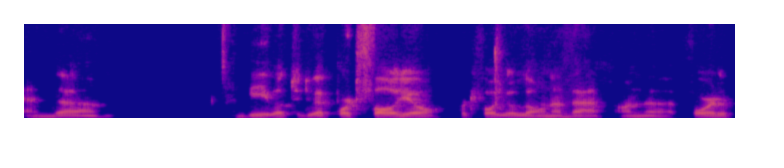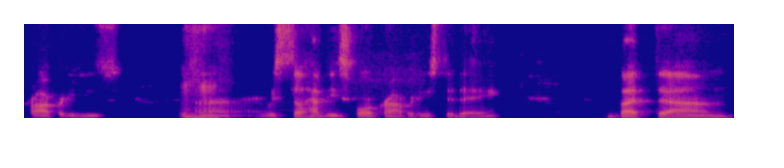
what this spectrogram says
and um, be able to do a portfolio portfolio loan on that on the four of the properties. Mhm. Uh, we still have these four properties today, but um,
